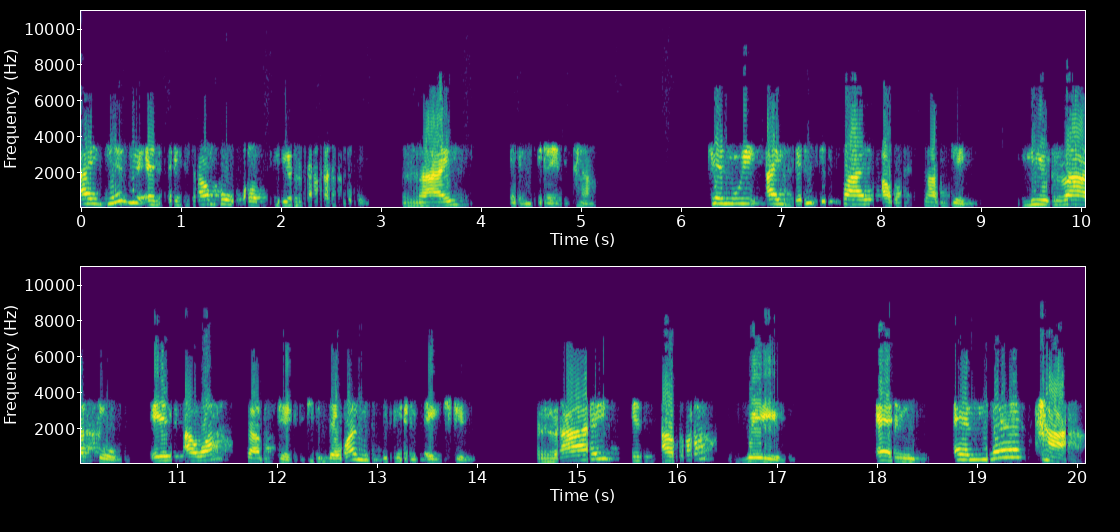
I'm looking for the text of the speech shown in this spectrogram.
I gave you an example of Lerato, write and letter. Can we identify our subject? Lerato is our subject. He's the one doing an action. Write is our verb. And a letter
